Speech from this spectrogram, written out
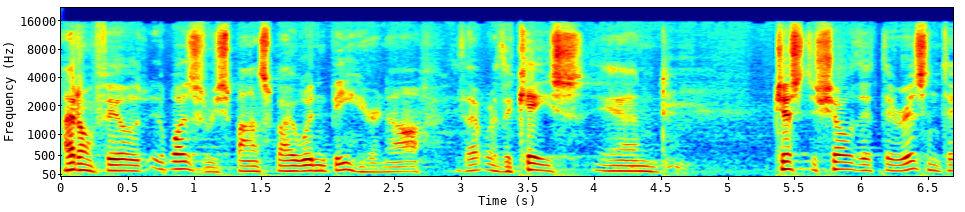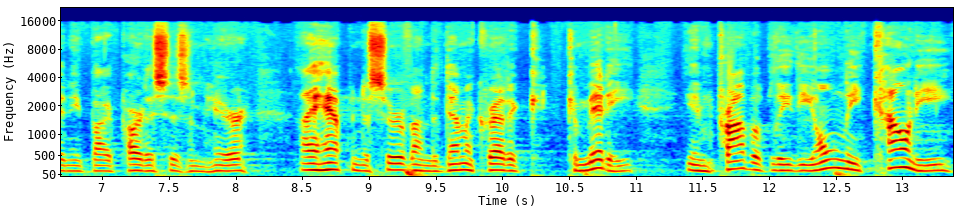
I don't feel it was responsible. I wouldn't be here now if that were the case. And just to show that there isn't any bipartisanship here, I happen to serve on the Democratic committee in probably the only county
